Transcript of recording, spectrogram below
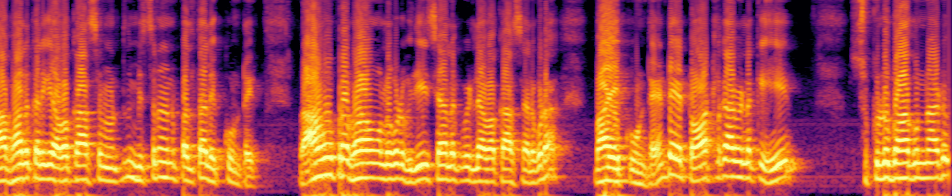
లాభాలు కలిగే అవకాశం ఉంటుంది. మిశ్రమైన ఫలితాలు ఎక్కువ ఉంటాయి. రాహు ప్రభావంలో కూడా విదేశాలకు వెళ్ళే అవకాశాలు కూడా బాగా ఎక్కువ ఉంటాయి. అంటే టోటల్గా వీళ్ళకి శుక్రుడు బాగున్నాడు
